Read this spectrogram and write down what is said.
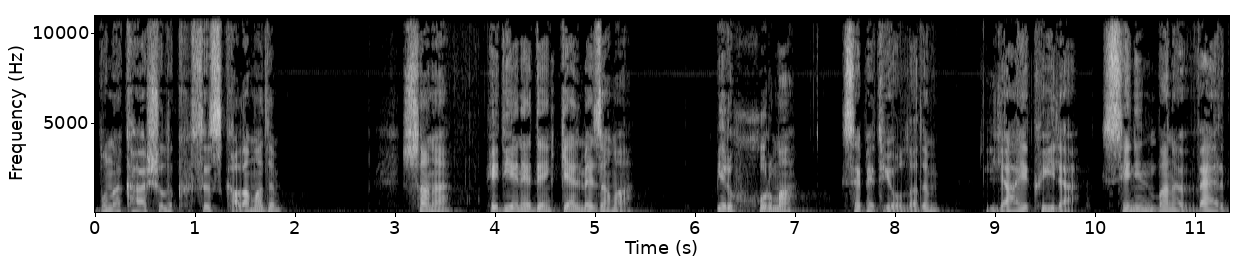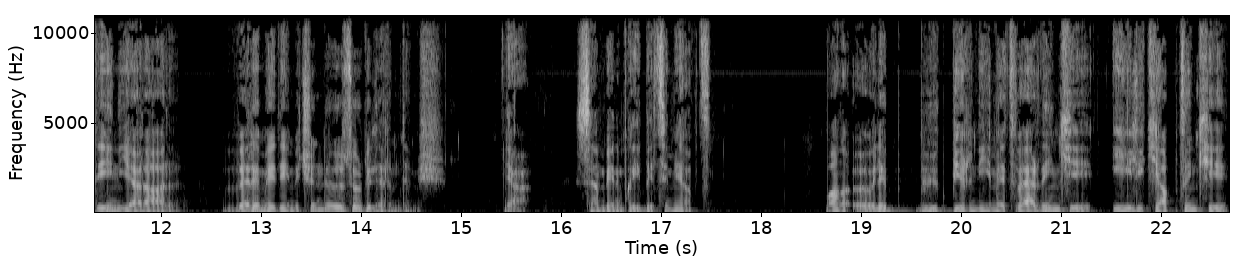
buna karşılıksız kalamadım. Sana hediyene denk gelmez ama bir hurma sepeti yolladım. Layıkıyla senin bana verdiğin yararı veremediğim için de özür dilerim demiş. Ya sen benim gıybetimi yaptın. Bana öyle büyük bir nimet verdin ki, iyilik yaptın ki,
